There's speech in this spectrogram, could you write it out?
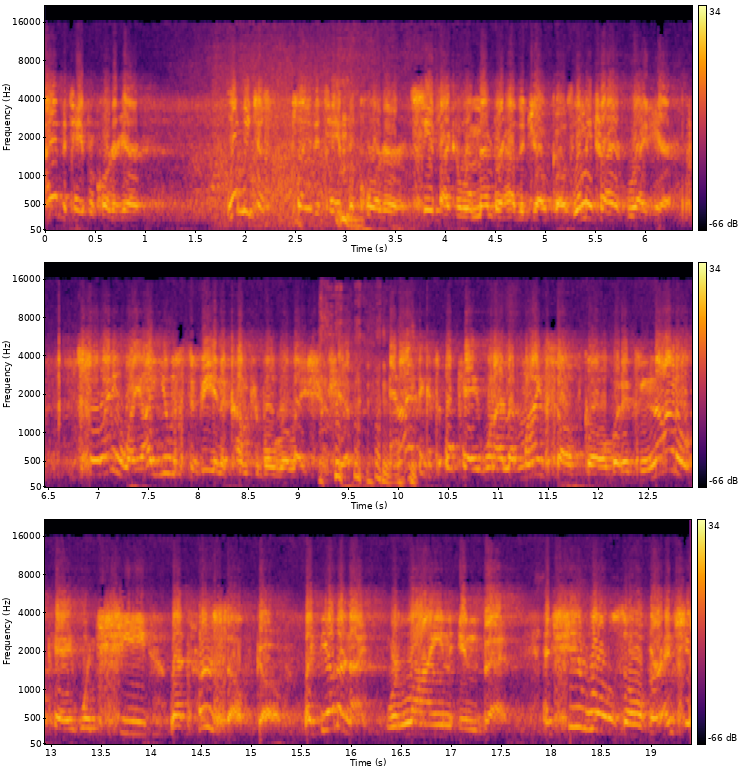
I have the tape recorder here. Let me just play the tape recorder, see if I can remember how the joke goes. Let me try it right here. So anyway, I used to be in a comfortable relationship, and I think it's okay when I let myself go, but it's not okay when she lets herself go. Like the other night, we're lying in bed, and she rolls over, and she...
